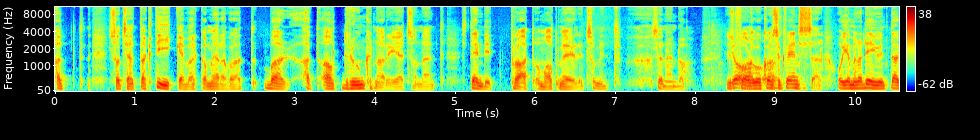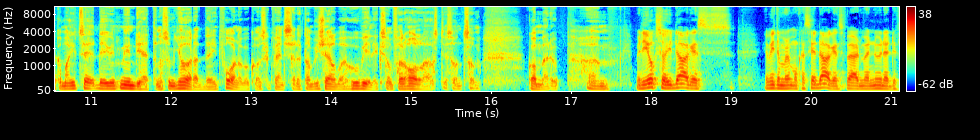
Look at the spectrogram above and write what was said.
att, så att säga, taktiken verkar mera vara att, bara, att allt drunknar i ett sånt här ständigt prat om allt möjligt som inte sen ändå just får några konsekvenser. Och jag menar det är ju inte, där kan man ju säga, det är ju inte myndigheterna som gör att det inte får några konsekvenser utan vi själva hur vi liksom förhåller oss till sånt som kommer upp. Um. Men det är också i dagens, jag vet inte om man kan säga dagens värld, men nu när det,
